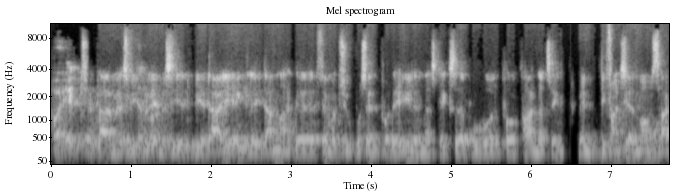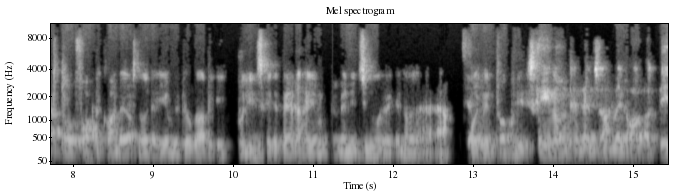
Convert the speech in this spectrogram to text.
på alt. Jeg plejer med at smile på og sige, at vi er dejlige enkle i Danmark, 25 øh, procent på det hele. Man skal ikke sidde og bruge hovedet på, på andre ting. Men differentieret momsaks på frugt og grønt er også noget, der jævnligt dukker op i de politiske debatter herhjemme, men indtil nu er det ikke noget, der er rygvind for politisk. Ikke nogen tendenser, men og, og det,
